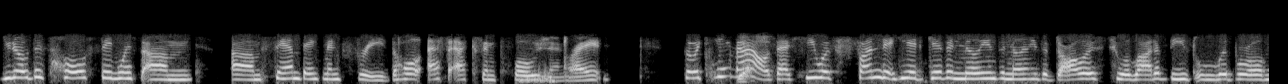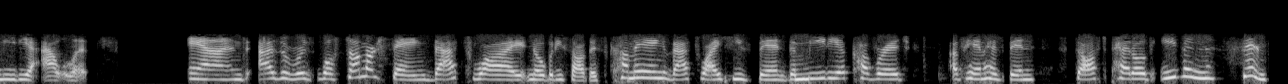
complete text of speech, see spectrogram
you know, this whole thing with um, um, Sam Bankman Fried, the whole FTX implosion, mm-hmm. right? So it came yes. out that he was funding, he had given millions and millions of dollars to a lot of these liberal media outlets. And as a re- well, some are saying that's why nobody saw this coming. That's why he's been the media coverage of him has been soft pedaled even since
